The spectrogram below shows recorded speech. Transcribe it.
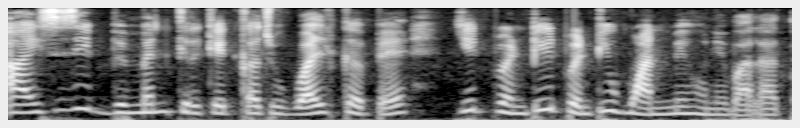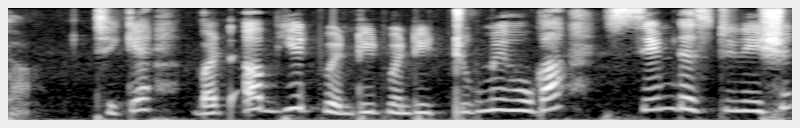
आईसीसी विमेन क्रिकेट का जो वर्ल्ड कप है, ये 2021 में होने वाला था। ठीक है? बट अब ये 2022 में होगा सेम डेस्टिनेशन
